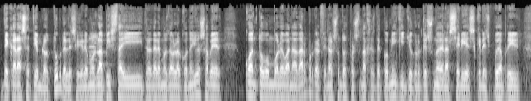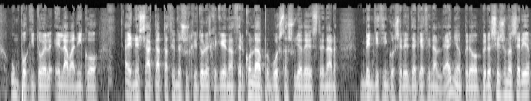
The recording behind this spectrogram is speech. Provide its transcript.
de cara a septiembre-octubre. Le seguiremos la pista y trataremos de hablar con ellos, a ver cuánto bombo le van a dar, porque al final son dos personajes de cómic y yo creo que es una de las series que les puede abrir un poquito el, el abanico en esa captación de suscriptores que quieren hacer con la propuesta suya de estrenar 25 series de aquí a final de año, pero, pero sí es una serie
